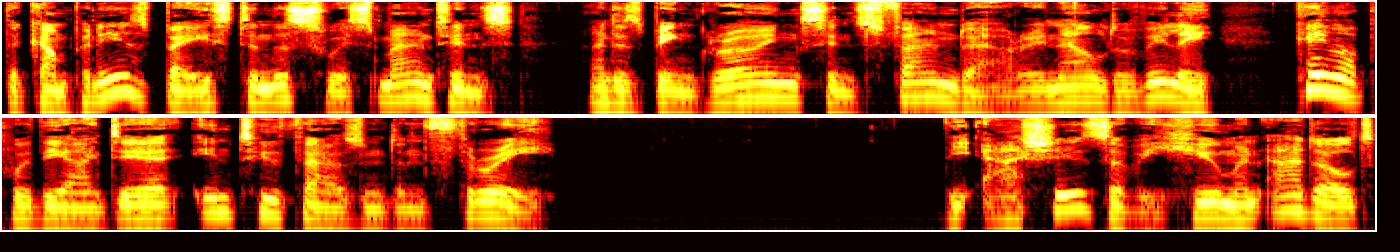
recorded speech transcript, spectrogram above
The company is based in the Swiss mountains and has been growing since founder Rinaldo Willi came up with the idea in 2003. The ashes of a human adult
